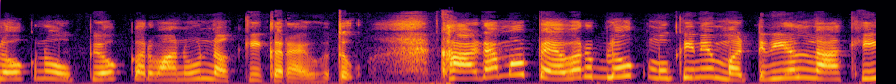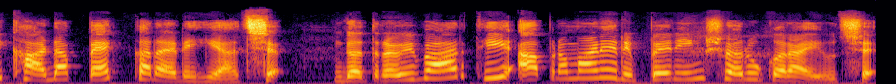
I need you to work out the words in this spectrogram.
બ્લોકનો ઉપયોગ કરવાનું નક્કી કરાયું હતું. ખાડામાં પેવર બ્લોક મૂકીને મટીરિયલ નાખી ખાડા પેક કરાઈ રહ્યા છે. ગત રવિવારથી આ પ્રમાણે રિપેરિંગ શરૂ કરાયું છે.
